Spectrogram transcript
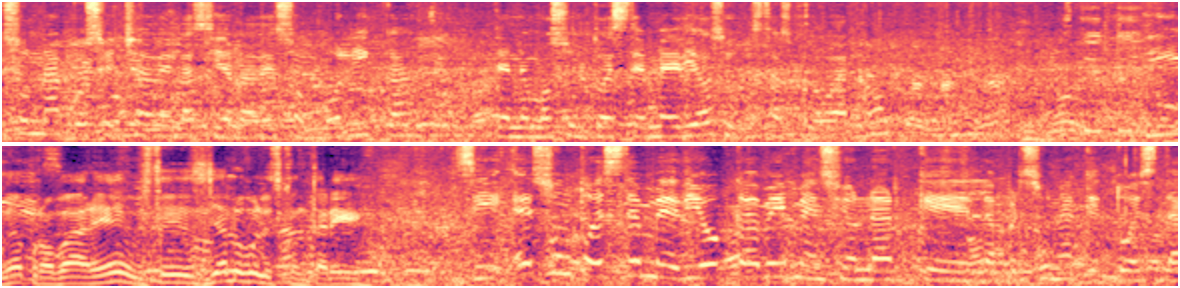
Es una cosecha de la Sierra de Sombolica. Tenemos un tueste medio, si gustas probarlo. Lo voy a probar, ¿eh? Ustedes ya luego les contaré. Sí, es un tueste medio. Cabe mencionar que la persona que tuesta,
